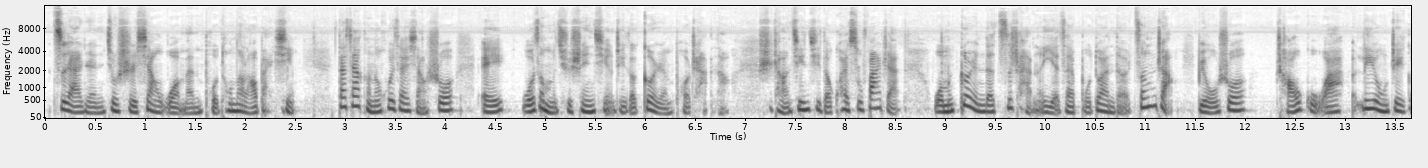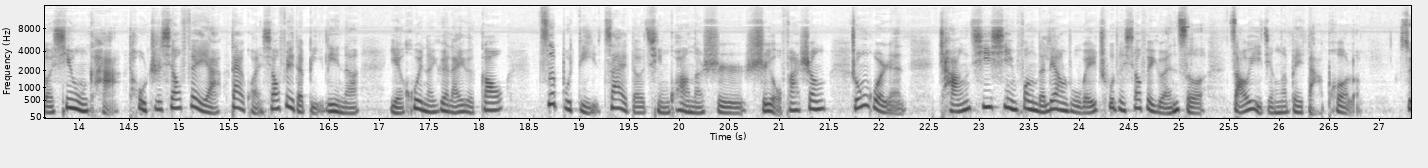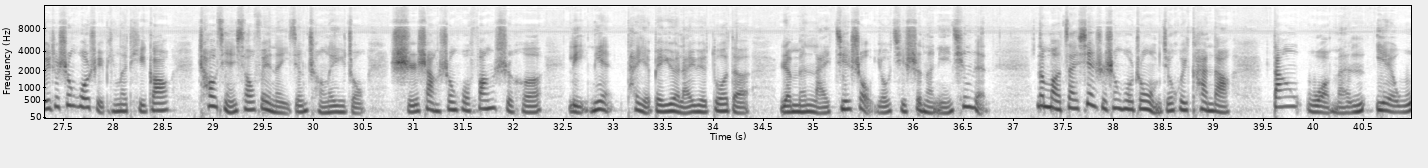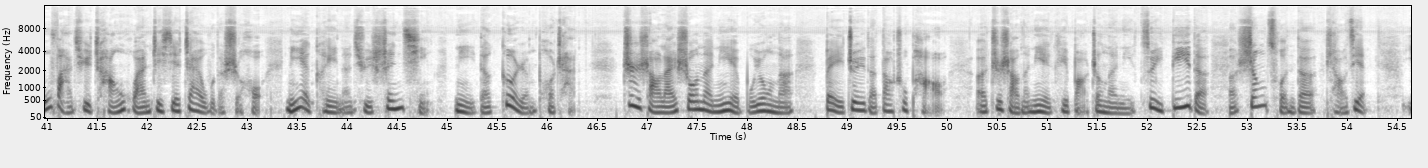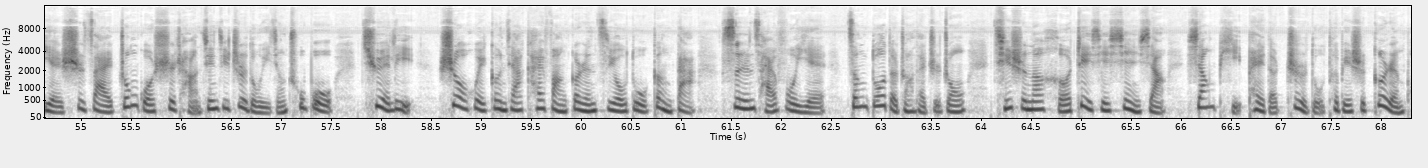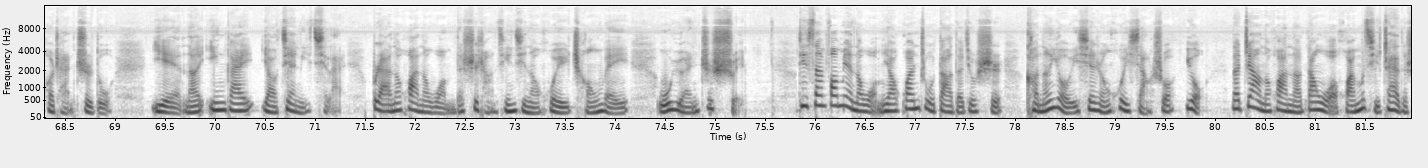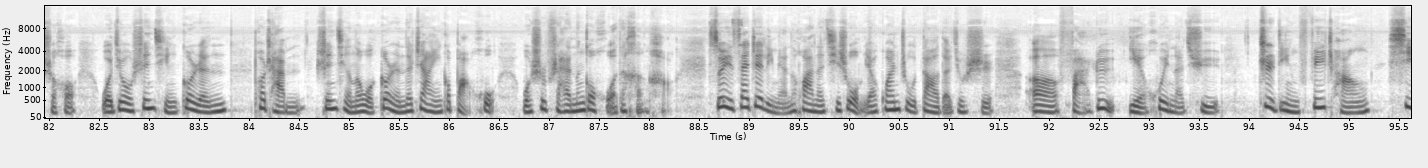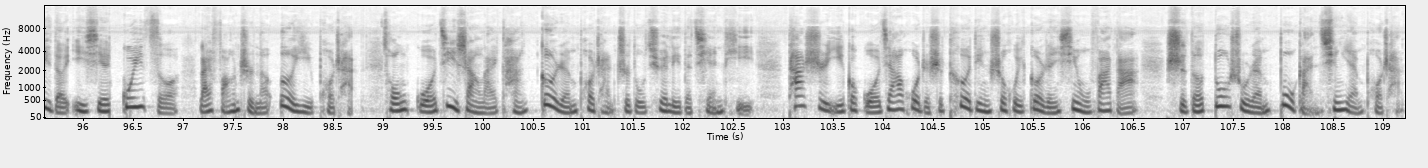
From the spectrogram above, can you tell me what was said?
自然人就是像我们普通的老百姓，大家可能会在想说：“哎，我怎么去申请这个个人破产呢？”市场经济的快速发展，我们个人的资产呢也在不断的增长。比如说炒股啊，利用这个信用卡透支消费呀，贷款消费的比例呢也会呢越来越高。资不抵债的情况呢是时有发生。中国人长期信奉的量入为出的消费原则，早已经呢被打破了。随着生活水平的提高，超前消费呢已经成了一种时尚生活方式和理念，它也被越来越多的人们来接受，尤其是呢年轻人。那么在现实生活中，我们就会看到，当我们也无法去偿还这些债务的时候，你也可以呢去申请你的个人破产。至少来说呢，你也不用呢被追的到处跑，呃，至少呢你也可以保证呢你最低的呃生存的条件，也是在中国市场经济制度已经初步确立、社会更加开放、个人自由度更大、私人财富也增多的状态之中，其实呢和这些现象相匹配的制度，特别是个人破产制度，也呢应该要建立起来，不然的话呢，我们的市场经济呢会成为无源之水。第三方面呢，我们要关注到的就是，可能有一些人会想说，哟，那这样的话呢，当我还不起债的时候，我就申请个人破产，申请了我个人的这样一个保护，我是不是还能够活得很好？所以在这里面的话呢，其实我们要关注到的就是，呃，法律也会呢去制定非常细的一些规则，来防止呢恶意破产。从国际上来看，个人破产制度确立的前提，它是一个国家或者是特定社会个人信用发达，使得多数人不敢轻言破产。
